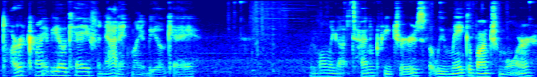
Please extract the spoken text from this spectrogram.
Dark might be okay. Fanatic might be okay. We've only got 10 creatures, but we make a bunch more.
